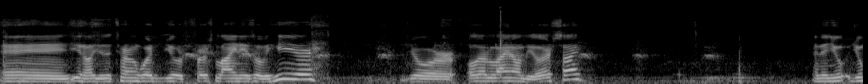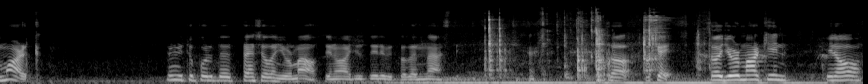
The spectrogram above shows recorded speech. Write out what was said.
and you know you determine what your first line is over here your other line on the other side and then you you mark you need to put the pencil in your mouth you know I just did it because I'm nasty so okay so you're marking you know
